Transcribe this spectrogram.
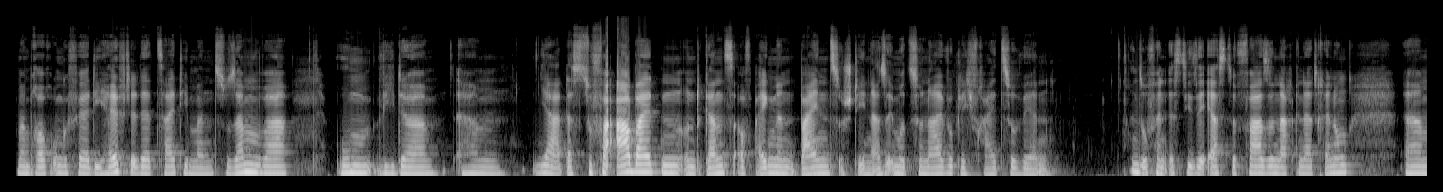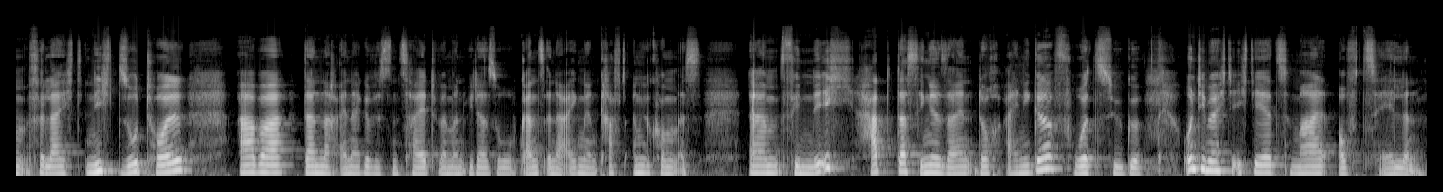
man braucht ungefähr die Hälfte der Zeit, die man zusammen war, um wieder ähm, ja, das zu verarbeiten und ganz auf eigenen Beinen zu stehen, also emotional wirklich frei zu werden. Insofern ist diese erste Phase nach einer Trennung ähm, vielleicht nicht so toll, aber dann nach einer gewissen Zeit, wenn man wieder so ganz in der eigenen Kraft angekommen ist, ähm, finde ich, hat das Single-Sein doch einige Vorzüge. Und die möchte ich dir jetzt mal aufzählen.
